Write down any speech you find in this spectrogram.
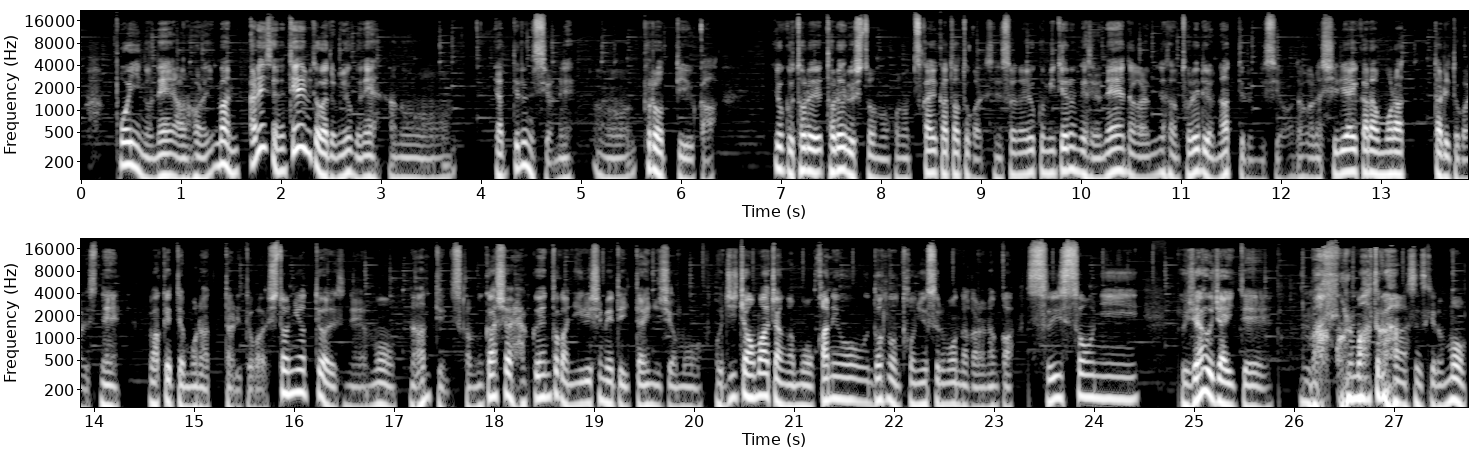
ぽいのね、あの、ほら、今、あれですよね、テレビとかでもよくね、あの、やってるんですよね。あの、プロっていうか、よく取れ、取れる人のこの使い方とかですね、そういうのよく見てるんですよね。だから皆さん取れるようになってるんですよ。だから知り合いからもらったりとかですね、分けてもらったりとか、人によってはですね、もう、なんていうんですか、昔は100円とか握りしめていった命をもう、おじいちゃんおばあちゃんがもうお金をどんどん投入するもんだから、なんか、水槽にうじゃうじゃいて、まあ、これも後から話すんですけども、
